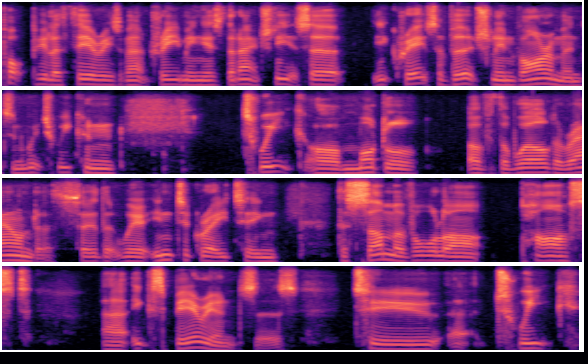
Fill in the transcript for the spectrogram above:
popular theories about dreaming is that actually it's a it creates a virtual environment in which we can tweak our model of the world around us so that we're integrating the sum of all our past uh, experiences to uh, tweak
